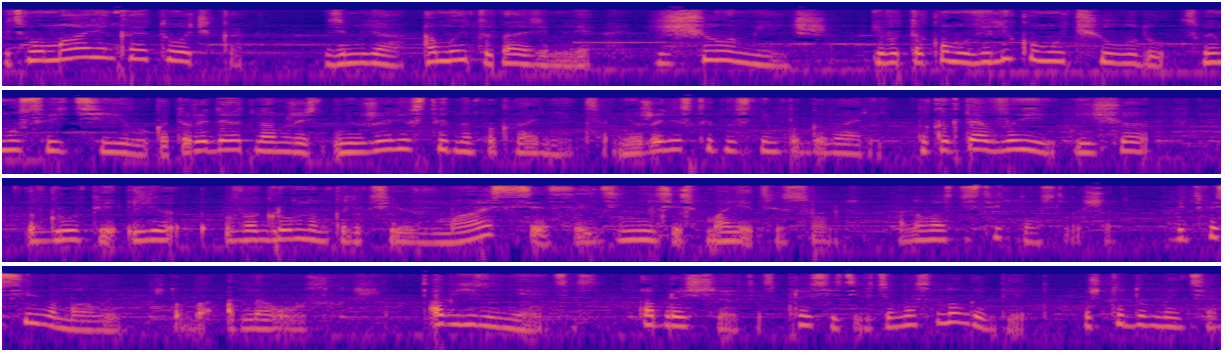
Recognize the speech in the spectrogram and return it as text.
Ведь мы маленькая точка, Земля, а мы-то на Земле еще меньше. И вот такому великому чуду, своему светилу, который дает нам жизнь, неужели стыдно поклониться? Неужели стыдно с ним поговорить? Но когда вы еще в группе или в огромном коллективе, в массе соединитесь в молитве солнцу, оно вас действительно услышит. Ведь вы сильно малы, чтобы одного услышать. Объединяйтесь, обращайтесь, просите, ведь у нас много бед. Вы что думаете,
